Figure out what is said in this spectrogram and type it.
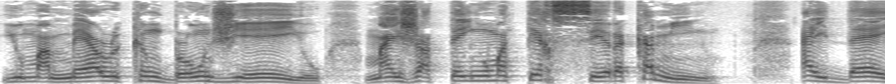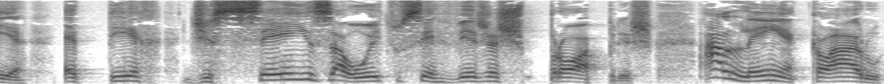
e uma American Blonde Ale, mas já tem uma terceira caminho. A ideia é ter de seis a oito cervejas próprias, além, é claro,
